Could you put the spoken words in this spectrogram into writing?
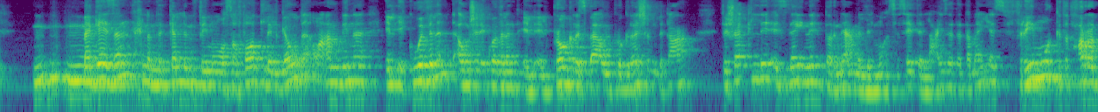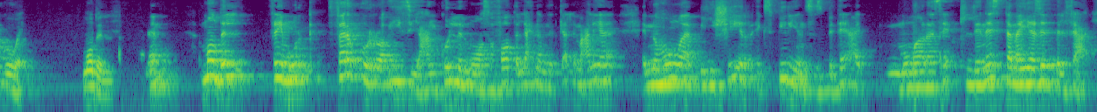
مجازا إحنا بنتكلم في مواصفات للجودة وعندنا ال equivalent أو مش ال equivalent ال progress بقى أو ال progression بتاعها. في شكل إزاي نقدر نعمل للمؤسسات اللي عايزة تتميز framework تتحرك جواه. موديل. تمام؟ model framework فرقه الرئيسي عن كل المواصفات اللي إحنا بنتكلم عليها ان هو بيشير experiences بتاعة ممارسات لناس تميزت بالفعل.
